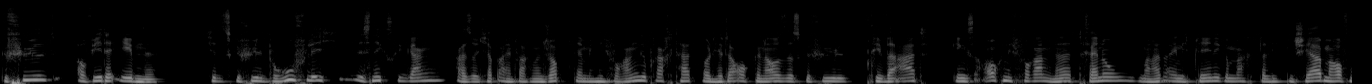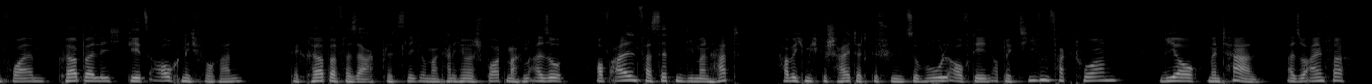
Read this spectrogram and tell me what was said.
Gefühlt auf jeder Ebene. Ich hatte das Gefühl, beruflich ist nichts gegangen. Also ich habe einfach einen Job, der mich nicht vorangebracht hat. Und ich hatte auch genauso das Gefühl, privat ging es auch nicht voran. Ne? Trennung, man hat eigentlich Pläne gemacht, da liegt ein Scherbenhaufen vor allem. Körperlich geht es auch nicht voran. Der Körper versagt plötzlich und man kann nicht mehr Sport machen. Also auf allen Facetten, die man hat, habe ich mich gescheitert gefühlt. Sowohl auf den objektiven Faktoren wie auch mental. Also einfach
